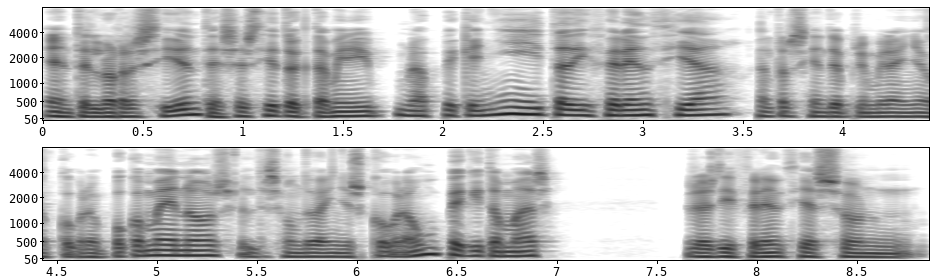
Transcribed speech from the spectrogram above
Entre los residentes es cierto que también hay una pequeñita diferencia. El residente de primer año cobra un poco menos, el de segundo año cobra un poquito más, pero las diferencias son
